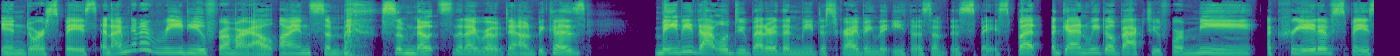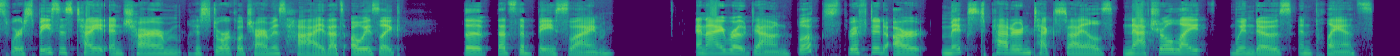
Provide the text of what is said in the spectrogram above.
indoor space. And I'm going to read you from our outline some some notes that I wrote down because maybe that will do better than me describing the ethos of this space. But again, we go back to for me, a creative space where space is tight and charm, historical charm is high. That's always like the that's the baseline. And I wrote down books, thrifted art, mixed pattern textiles, natural light windows and plants.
